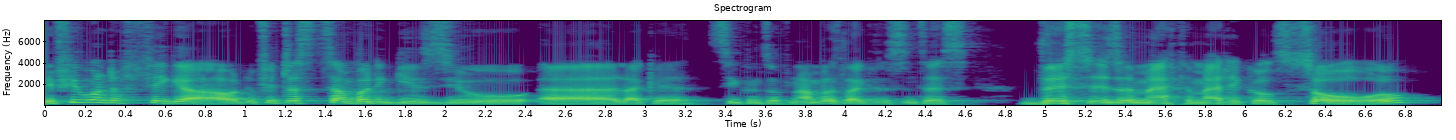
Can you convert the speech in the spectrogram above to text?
If you want to figure out, if just somebody gives you uh, like a sequence of numbers like this and says, this is a mathematical soul,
